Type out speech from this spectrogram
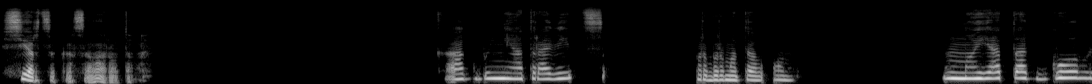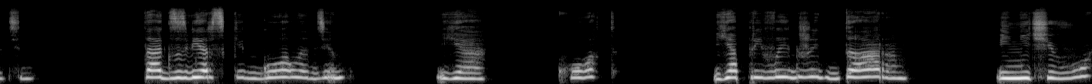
сердце Косоворотова. «Как бы не отравиться!» — пробормотал он. «Но я так голоден, так зверски голоден. Я кот, я привык жить даром и ничего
